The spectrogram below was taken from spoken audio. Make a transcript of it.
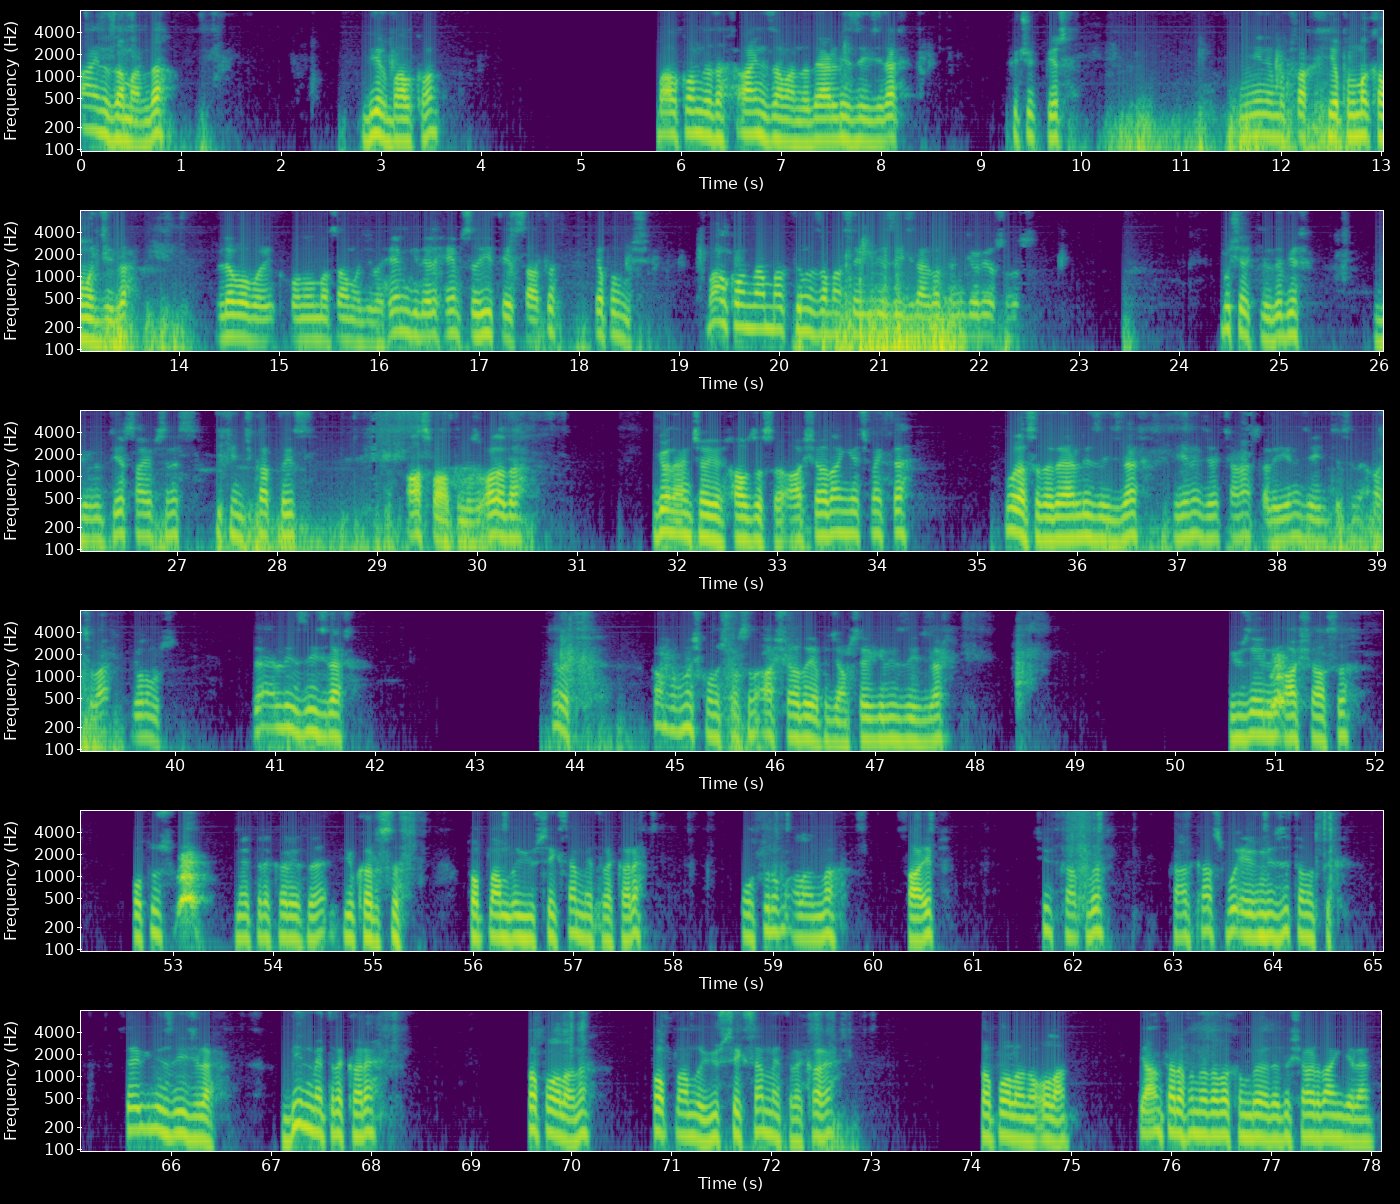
Aynı zamanda bir balkon. Balkonda da aynı zamanda değerli izleyiciler küçük bir mini mutfak yapılmak amacıyla lavabo konulması amacıyla hem gideri hem sıhhi tesisatı yapılmış. Balkondan baktığınız zaman sevgili izleyiciler bakın görüyorsunuz. Bu şekilde bir görüntüye sahipsiniz. İkinci kattayız. Asfaltımız orada. Gönençayı havzası aşağıdan geçmekte. Burası da değerli izleyiciler Yenice, Çanakkale, Yenice ilçesine açılan yolumuz. Değerli izleyiciler. Evet. Kapanış konuşmasını aşağıda yapacağım sevgili izleyiciler. 150 aşağısı 30 metrekarede yukarısı toplamda 180 metrekare oturum alanına sahip çift katlı karkas bu evimizi tanıttık. Sevgili izleyiciler 1000 metrekare tapu alanı toplamda 180 metrekare tapu alanı olan yan tarafında da bakın böyle dışarıdan gelen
